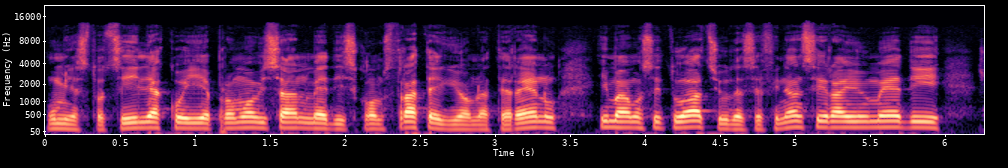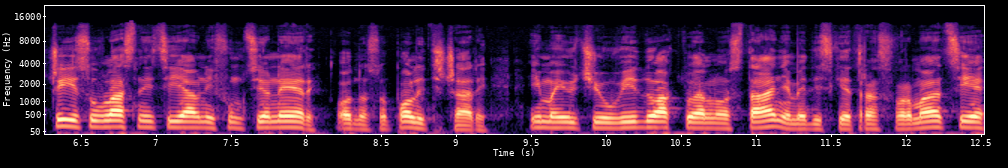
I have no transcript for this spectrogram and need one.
umjesto cilja koji je promovisan medijskom strategijom na terenu, imamo situaciju da se finansiraju mediji čiji su vlasnici javni funkcioneri, odnosno političari. Imajući u vidu aktuelno stanje medijske transformacije,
